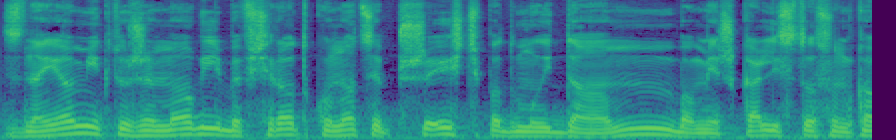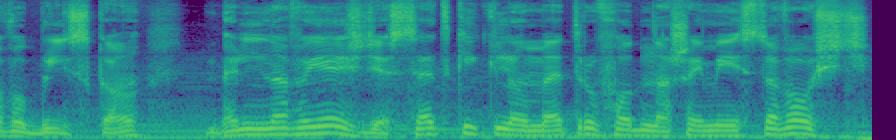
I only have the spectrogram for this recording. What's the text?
Znajomi, którzy mogliby w środku nocy przyjść pod mój dom, bo mieszkali stosunkowo blisko, byli na wyjeździe setki kilometrów od naszej miejscowości.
